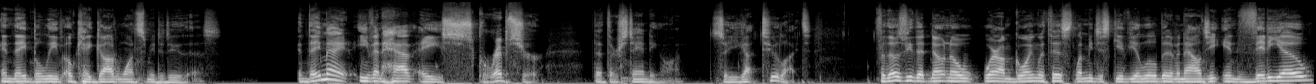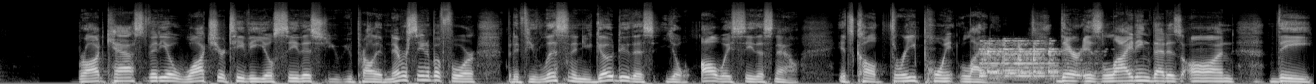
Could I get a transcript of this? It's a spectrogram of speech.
and they believe, okay, God wants me to do this. And they might even have a scripture that they're standing on. So you got two lights. For those of you that don't know where I'm going with this, let me just give you a little bit of analogy. In video, broadcast video, watch your TV, you'll see this. You, you probably have never seen it before, but if you listen and you go do this, you'll always see this now. It's called three point lighting. There is lighting that is on the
